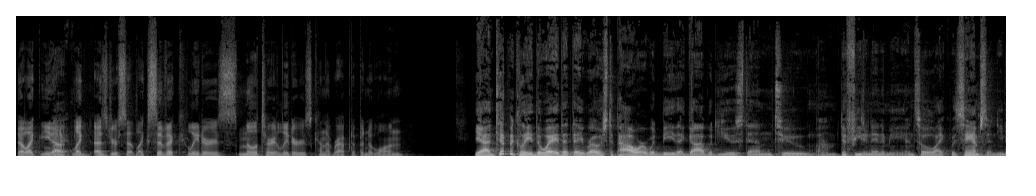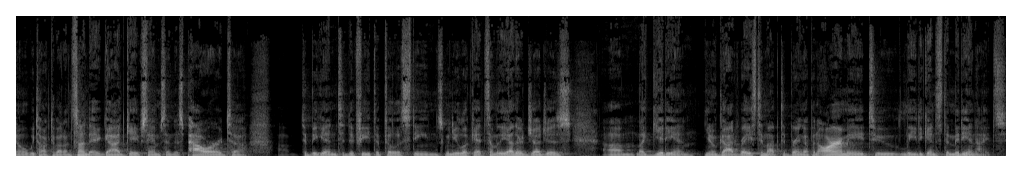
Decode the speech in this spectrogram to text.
They're like you know, Right. like as Drew said, like civic leaders, military leaders, kind of wrapped up into one. Yeah, and typically the way that they rose to power would be that God would use them to um, defeat an enemy. And so, like with Samson, you know, we talked about on Sunday, God gave Samson this power to to begin to defeat the Philistines. When you look at some of the other judges, um, like Gideon, you know, God raised him up to bring up an army to lead against the Midianites.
